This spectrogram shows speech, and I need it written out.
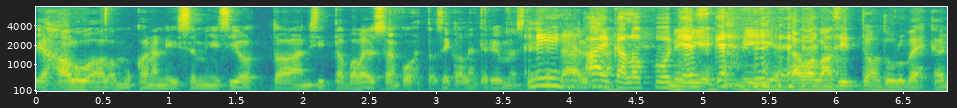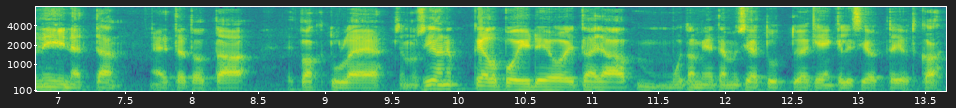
ja haluaa olla mukana niissä, mihin sijoittaa, niin sitten tavallaan jossain kohtaa se kalenteri on myös Niin, täynnä. aika loppuu niin, kesken. Niin, tavallaan sitten on tullut ehkä niin, että, että tota, että vaikka tulee semmoisia niin kelpoideoita ja muutamia tämmöisiä tuttuja kenkelisijoittajia, jotka,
